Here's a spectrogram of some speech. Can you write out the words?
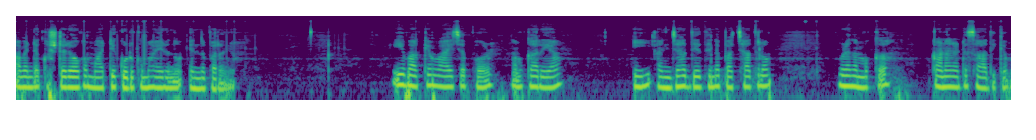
അവന്റെ കുഷ്ഠരോഗം മാറ്റിക്കൊടുക്കുമായിരുന്നു എന്ന് പറഞ്ഞു. ഈ വാക്യം വായിച്ചപ്പോൾ നമുക്കറിയാം ഈ അഞ്ചാം അധ്യായത്തിന്റെ പശ്ചാത്തലം ഇവിടെ നമുക്ക് കാണാനായിട്ട് സാധിക്കും.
